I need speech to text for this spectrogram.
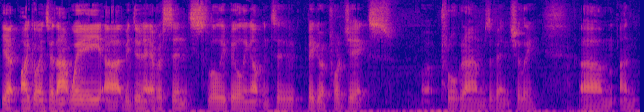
Yeah, I got into it that way. Uh, I've been doing it ever since, slowly building up into bigger projects, uh, programs eventually. Um, and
